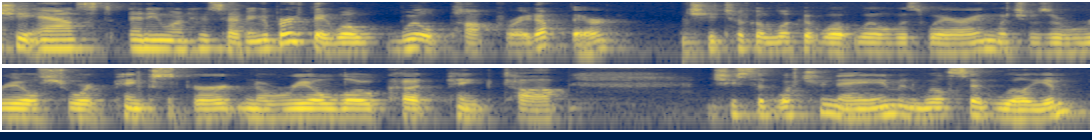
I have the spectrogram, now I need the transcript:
she asked anyone who's having a birthday. Well, Will popped right up there. She took a look at what Will was wearing, which was a real short pink skirt and a real low cut pink top. And she said, What's your name? And Will said, William.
